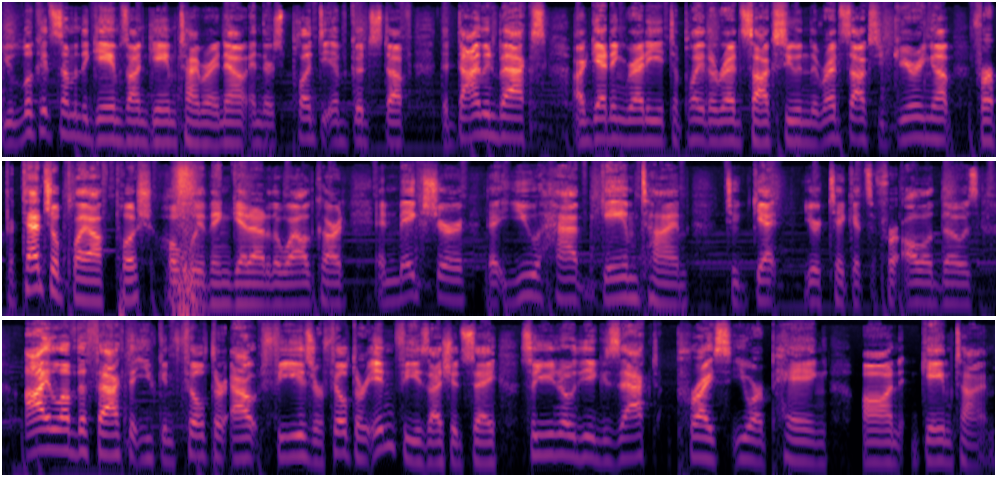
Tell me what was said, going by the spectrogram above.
You look at some of the games on Game Time right now, and there's plenty of good stuff. The Diamondbacks are getting ready to play the Red Sox soon. The Red Sox are gearing up for a potential playoff push. Hopefully, they can get out of the wild card. And make sure that you have Game Time to get your tickets for all of those. I love the fact that you can filter out fees or filter in fees, I should say, so you know the exact price you are paying on Game Time.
